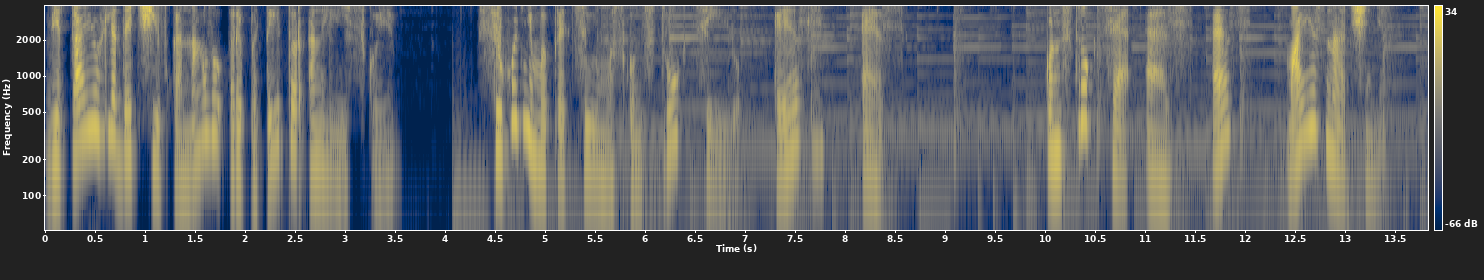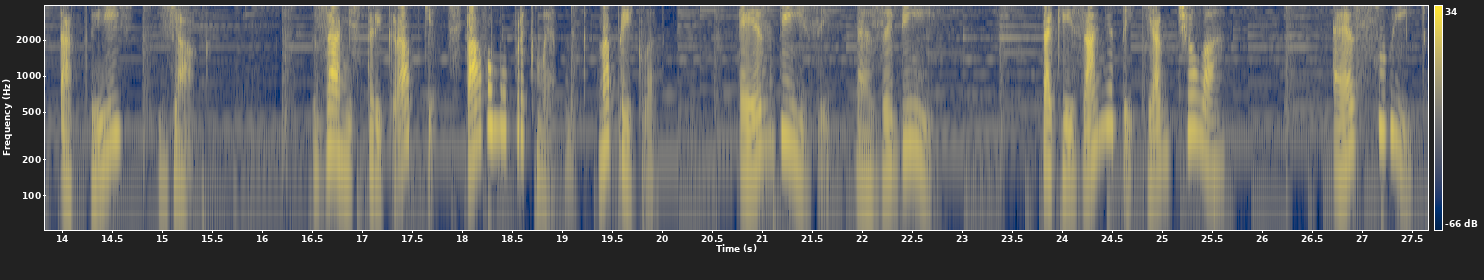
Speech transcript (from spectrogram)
Вітаю глядачів каналу Репетитор англійської. Сьогодні ми працюємо з конструкцією as-as. Конструкція as-as має значення такий як. Замість три крапки ставимо прикметник. Наприклад, as busy as a bee. Такий зайнятий, як бджола. As sweet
